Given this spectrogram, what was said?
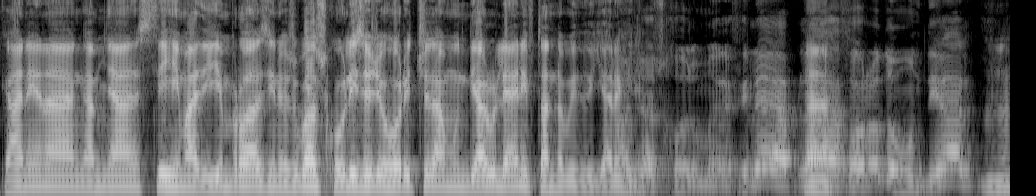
Κανέναν καμιά στοιχηματική πρόταση να σου πω ασχολείσαι και χωρίς και τα Μουντιάλου λέει δεν φτάνω από τη δουλειά ρε Όχι φίλε. ασχολούμαι ρε φίλε, απλά Ε. θωρώ το Μουντιάλ. Μμ.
